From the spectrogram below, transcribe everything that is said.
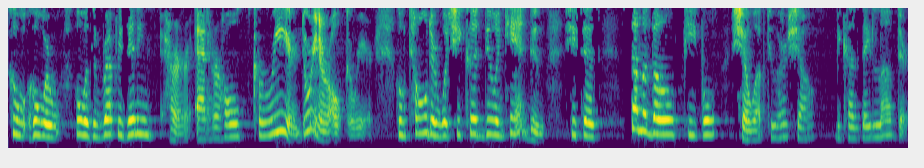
who who were who was representing her at her whole career during her whole career, who told her what she could do and can't do. She says some of those people show up to her show because they loved her,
